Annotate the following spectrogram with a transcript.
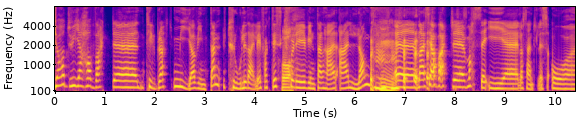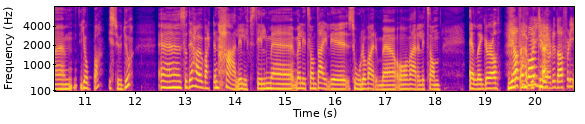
Ja, du, jeg har vært eh, tilbrakt mye av vinteren. Utrolig deilig, faktisk. Åh. Fordi vinteren her er lang. Mm. Eh, nei, så jeg har vært eh, masse i eh, Los Angeles og eh, jobba i studio. Eh, så det har jo vært en herlig livsstil med, med litt sånn deilig sol og varme og være litt sånn LA girl. Ja, for hva gjør du da? Fordi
